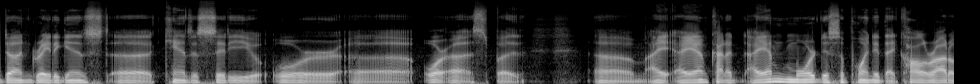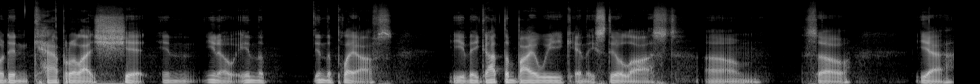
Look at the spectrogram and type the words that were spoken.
done great against uh, Kansas City or uh, or us, but um, I I am kind of I am more disappointed that Colorado didn't capitalize shit in you know in the in the playoffs. Yeah, they got the bye week and they still lost. Um, so yeah,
